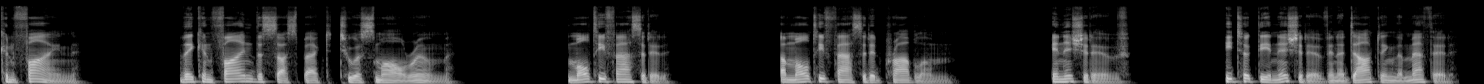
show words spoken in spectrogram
Confine. They confined the suspect to a small room. Multifaceted. A multifaceted problem. Initiative. He took the initiative in adopting the method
